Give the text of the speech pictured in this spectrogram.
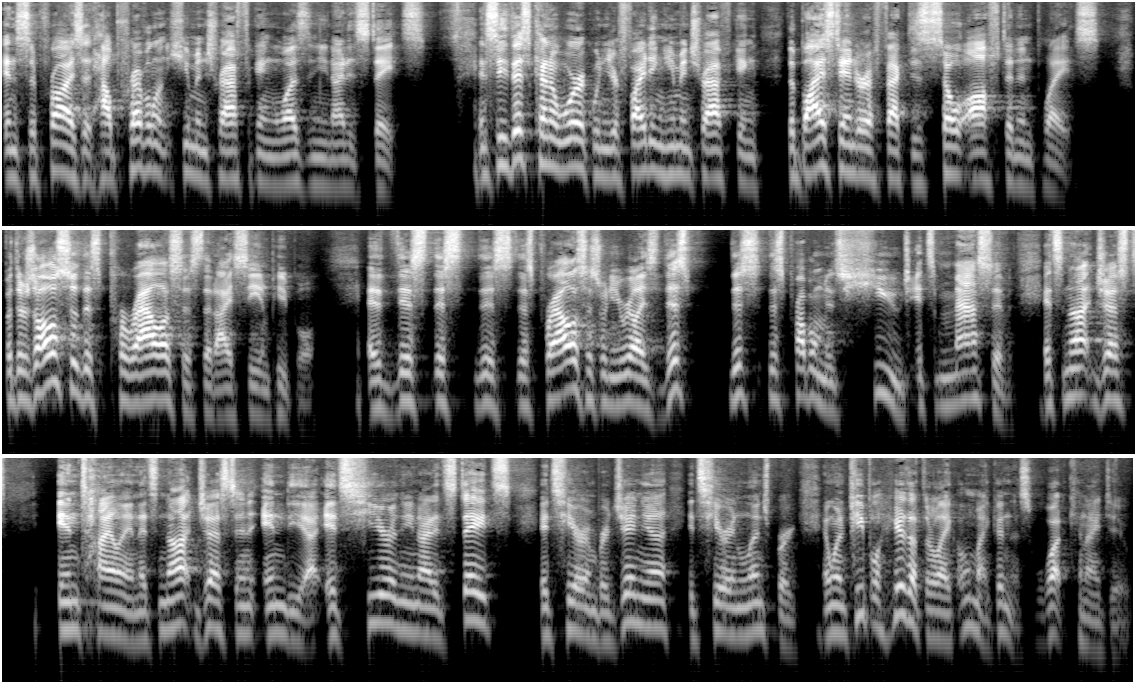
and surprised at how prevalent human trafficking was in the United States. And see, this kind of work, when you're fighting human trafficking, the bystander effect is so often in place. But there's also this paralysis that I see in people. This, this, this, this paralysis when you realize this this, this problem is huge. It's massive. It's not just in Thailand. It's not just in India. It's here in the United States. It's here in Virginia. It's here in Lynchburg. And when people hear that, they're like, oh my goodness, what can I do?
